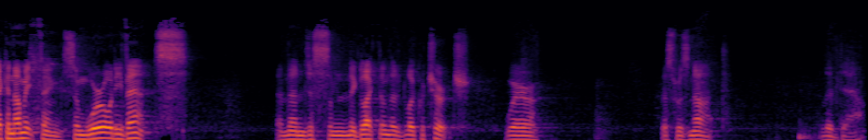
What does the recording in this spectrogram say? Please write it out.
economic things, some world events, and then just some neglect in the local church where this was not lived out.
